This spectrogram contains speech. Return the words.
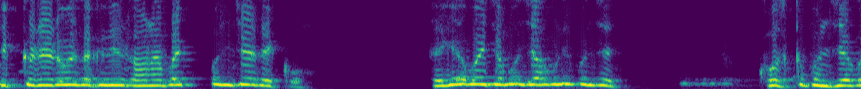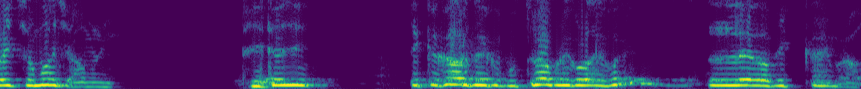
ਇੱਕ ਡੇਢ ਵਜੇ ਤੱਕ ਦੀ ਉਡਾਣ ਹੈ ਬਾਈ। ਪੰਜੇ ਦੇਖੋ। ਹੈਗੇ ਆ ਬਾਈ ਜਮਾ ਜਾਮਣੀ ਪੰਜੇ? ਖੁਸ਼ਕ ਪੰਜੇ ਆ ਬਾਈ, ਜਮਾ ਜਾਮਣੀ। ਠੀਕ ਹੈ ਜੀ? ਇੱਕ ਘਰ ਦੇ ਕਬੂਤਰ ਆਪਣੇ ਕੋਲ ਆਏ ਹੋਏ। ਲਿਆ ਵੀ ਕੈਮਰਾ।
